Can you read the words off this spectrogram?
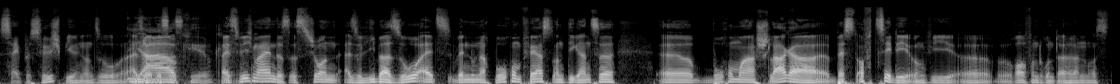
Cypress Hill spielen und so. Also ja, das ist, okay, okay. weißt du, wie ich meine? Das ist schon, also lieber so, als wenn du nach Bochum fährst und die ganze äh, Bochumer Schlager Best-of-CD irgendwie äh, rauf und runter hören musst.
